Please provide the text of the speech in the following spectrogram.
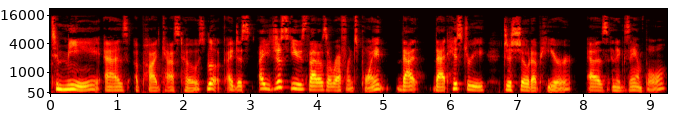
to me as a podcast host. Look, I just, I just used that as a reference point. That, that history just showed up here as an example,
